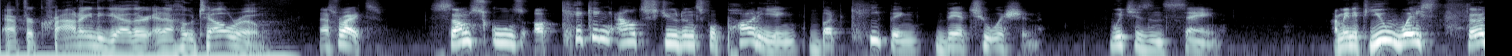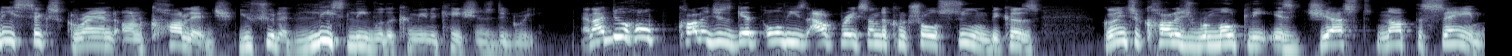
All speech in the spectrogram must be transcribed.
after crowding together in a hotel room. That's right. Some schools are kicking out students for partying but keeping their tuition, which is insane. I mean, if you waste 36 grand on college, you should at least leave with a communications degree. And I do hope colleges get all these outbreaks under control soon because Going to college remotely is just not the same.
